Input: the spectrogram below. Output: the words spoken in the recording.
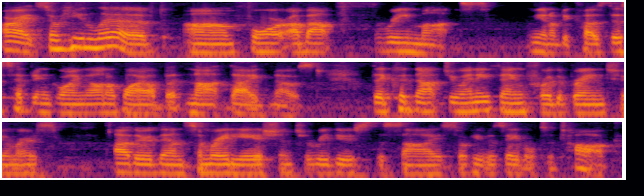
All right. So he lived um, for about three months, you know, because this had been going on a while, but not diagnosed. They could not do anything for the brain tumors other than some radiation to reduce the size. So he was able to talk.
